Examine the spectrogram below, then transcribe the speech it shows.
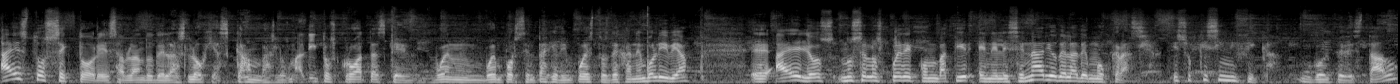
A estos sectores, hablando de las logias, cambas, los malditos croatas que buen, buen porcentaje de impuestos dejan en Bolivia, eh, a ellos no se los puede combatir en el escenario de la democracia. ¿Eso qué significa? ¿Un golpe de Estado?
